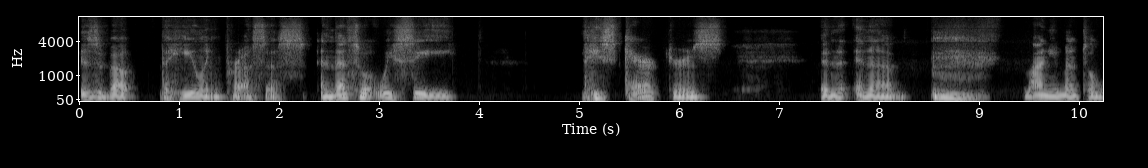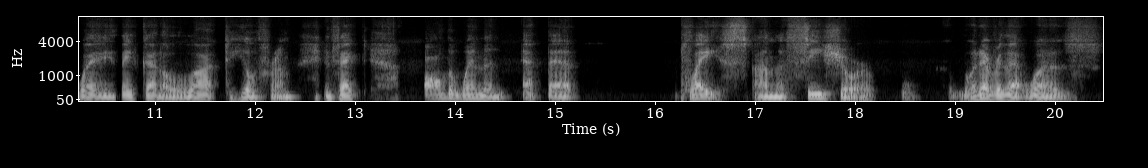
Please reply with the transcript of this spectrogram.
is about the healing process, and that's what we see these characters in in a monumental way. They've got a lot to heal from. In fact, all the women at that place on the seashore, whatever that was,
